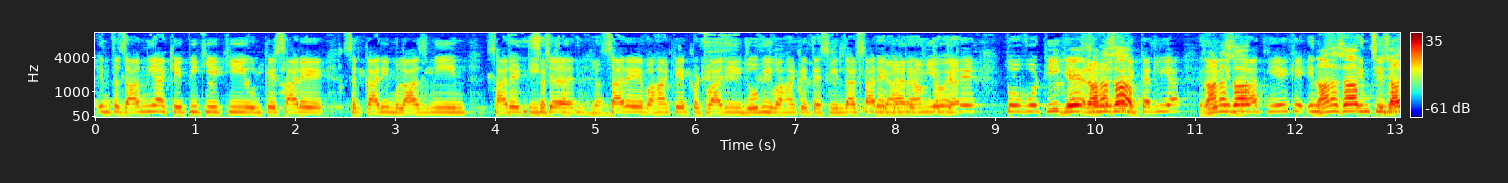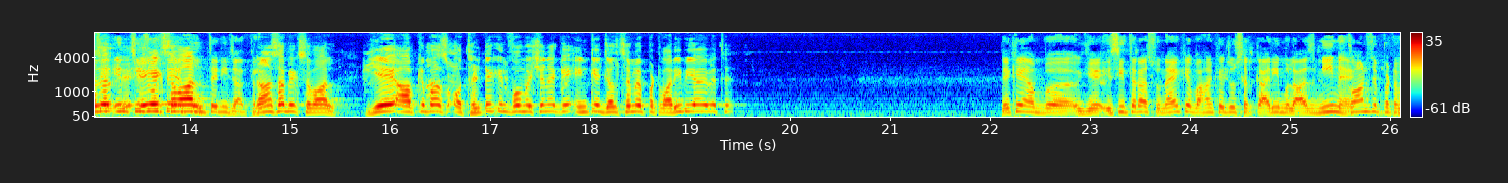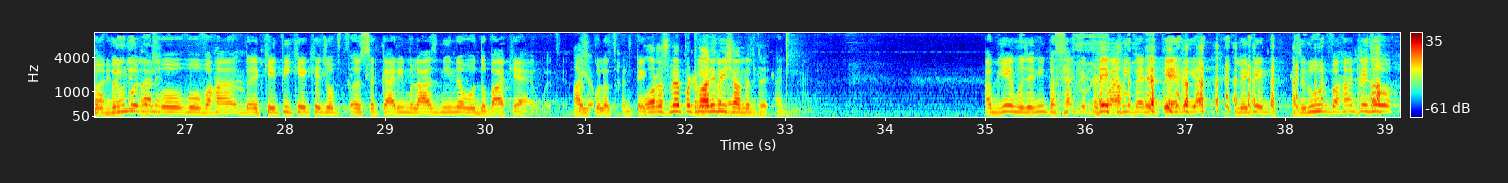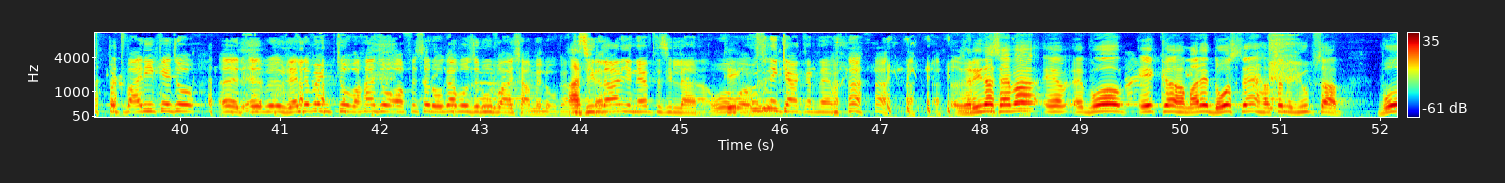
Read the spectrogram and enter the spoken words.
इंतजामिया केपीके की उनके सारे सरकारी मुलाजमीन सारे टीचर सारे वहाँ के पटवारी जो भी वहाँ के तहसीलदार सारे हम किए तो हुए थे। तो वो ठीक है राणा साहब कर लिया राणा साहब बात ये कि इन राणा साहब इन चीज़ों से इजाज़त इन चीज़ों एक सवाल नहीं जाती। राणा साहब एक सवाल। ये आपके पास ऑथेंटिक इंफॉर्मेशन है कि इनके जलसे में पटवारी भी आए हुए थे? देखें अब ये इसी तरह सुना है कि वहाँ के जो सरकारी मुलाजमीन है कौन से वो पटवारी? बिल्कुल वो वो वहाँ केपीके के जो सरकारी मुलाजमीन है वो दुबा के आए हुए थे। बिल्कुल ऑथेंटिक और उसमें पटवारी भी शामिल थे? हाँ जी। अब ये मुझे नहीं पता कि पटवारी मैंने कह दिया लेकिन ज़रूर वहाँ के जो पटवारी के जो रेलेवेंट जो वहाँ जो ऑफिसर होगा वो ज़रूर वहाँ शामिल होगा। तहसीलदार या नायब तहसीलदार? वो- वो- उसने क्या करना है? गरीदा साहबा वो एक हमारे दोस्त हैं हसन अयूब साहब। वो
